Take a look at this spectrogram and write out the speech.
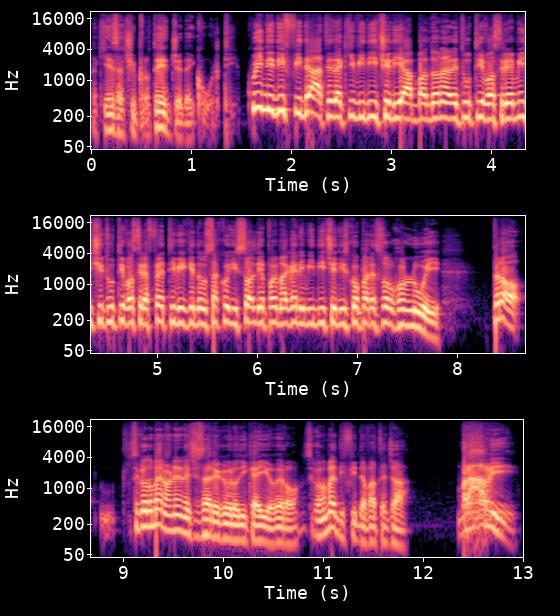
La Chiesa ci protegge dai culti. Quindi diffidate da chi vi dice di abbandonare tutti i vostri amici, tutti i vostri affetti, vi chiede un sacco di soldi e poi magari vi dice di scopare solo con lui. Però, secondo me non è necessario che ve lo dica io, vero? Secondo me diffidavate già. Bravi!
